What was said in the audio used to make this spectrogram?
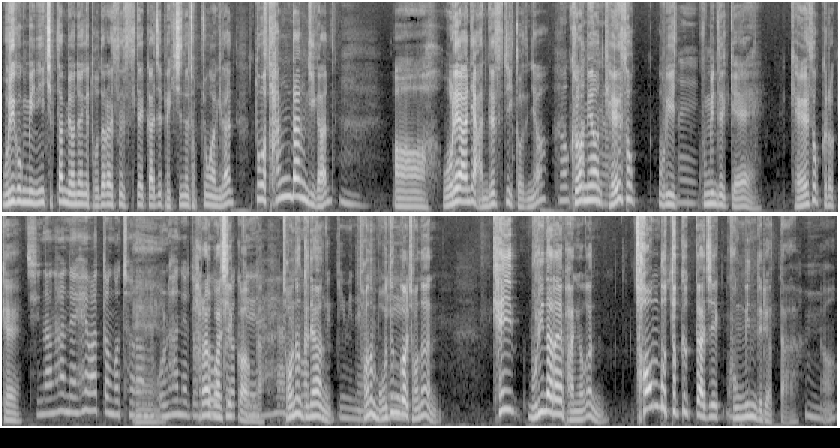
우리 국민이 집단 면역에 도달할 수 있을 때까지 백신을 접종하기란 또 상당 기간 음, 어, 올해 안이 안 될 수도 있거든요. 그러면 같아요. 계속 우리 네. 국민들께 계속 그렇게 지난 한 해 해왔던 것처럼 네. 올 한 해도 하라고 또 하실 건가? 저는 그냥. 저는 모든 예. 걸 저는 K 우리나라의 방역은 처음부터 끝까지 국민들이었다. 음. 어?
